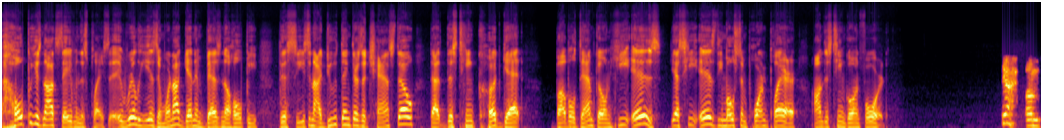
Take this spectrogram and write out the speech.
Holtby is not saving this place. It really isn't. We're not getting Vezina Holtby this season. I do think there's a chance though that this team could get Bubble Demko, and he is yes, he is the most important player on this team going forward. Yeah, um,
